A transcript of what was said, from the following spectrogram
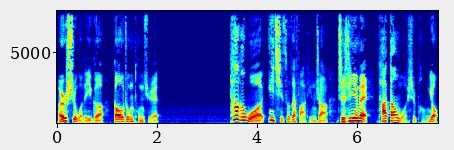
而是我的一个高中同学。他和我一起坐在法庭上，只是因为他当我是朋友。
